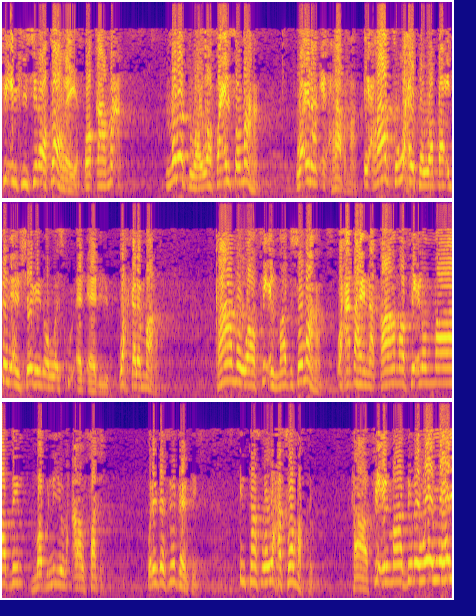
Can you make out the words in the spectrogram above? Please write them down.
ficilkiisiina oo ka horreeya oo qaamaca nabad waayo waa faacil soo maaha waa inaan icraabnaa icraabtu waxay tahay waa qaacidadii aan sheegayn oo la isku aadaadiyo. Wax kale maaha. Qaama waa ficil maadi soo maaha. Waxaan dhahaynaa qaama ficlu maadin mabniyun cala alfatx war intaas ma fahamteen intaas waa waxaad soo martay. Ha ficil maadina waa yahay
